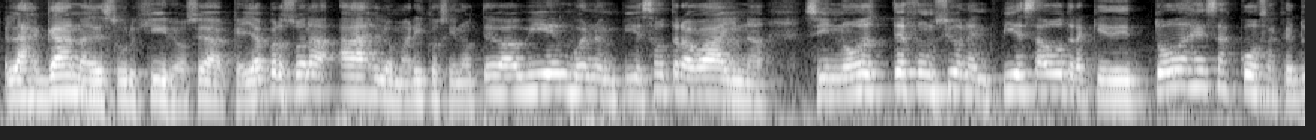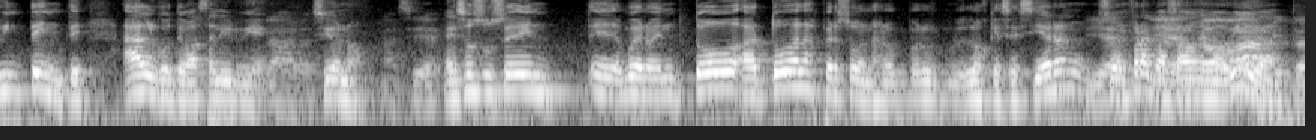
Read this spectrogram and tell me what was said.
las ganas de surgir, o sea, aquella persona hazlo, marico, si no te va bien, bueno, empieza otra vaina, si no te funciona, empieza otra, que de todas esas cosas que tú intentes, algo te va a salir bien, Claro, ¿sí o no? Así es. Eso sucede, en, eh, bueno, en todo, a todas las personas, lo- los que se cierran Y son en- fracasados en, la vida, ámbito,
